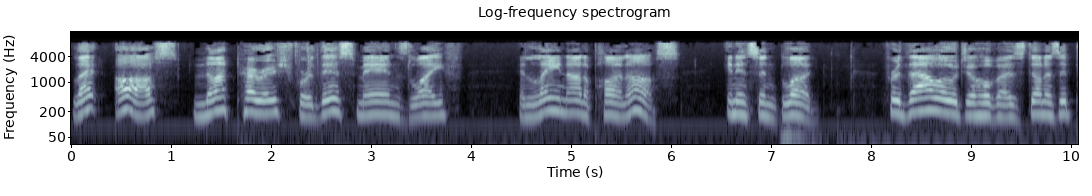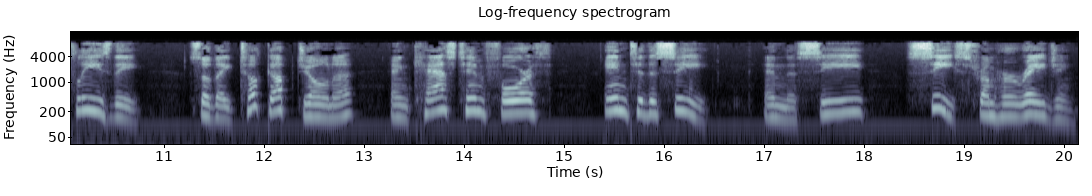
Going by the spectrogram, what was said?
let us not perish for this man's life and lay not upon us innocent blood. For thou, O Jehovah, hast done as it pleased thee. So they took up Jonah and cast him forth into the sea and the sea ceased from her raging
